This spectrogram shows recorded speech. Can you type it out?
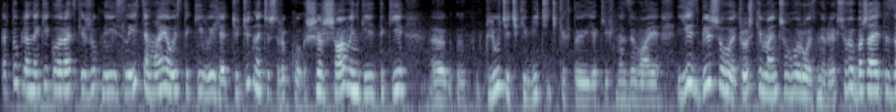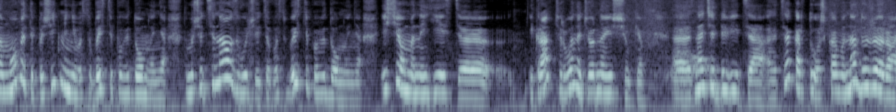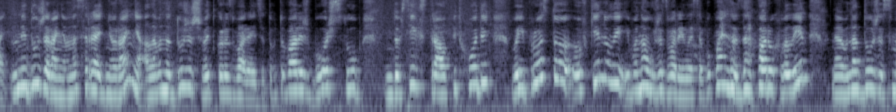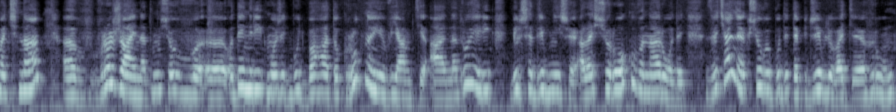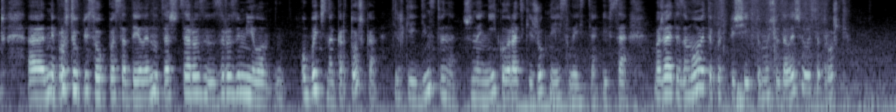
Картопля, на якій колорадський жук не їсть листя, має ось такий вигляд. Чуть-чуть, наче широко, шершавенькі, такі е, е, вічечки, хто як їх називає. Є з більшого і трошки меншого розміру. Якщо ви бажаєте замовити, пишіть мені в особисті повідомлення, тому що ціна озвучується в особисті повідомлення. І ще у мене є. Е, Ікра червоно-чорної щуки. Е, значить, дивіться, е, ця картошка, вона дуже ран... не дуже рання, вона середньо рання, але вона дуже швидко розварюється. Тобто вариш борщ, суп, до всіх страв підходить. Ви її просто вкинули і вона вже зварилася. Буквально за пару хвилин Е, вона дуже смачна, е, врожайна, тому що в е, один рік може бути багато крупної в ямці, а на другий рік більше дрібнішої. Але щороку вона родить. Звичайно, якщо ви будете підживлювати ґрунт, не просто в пісок посадили, ну це ж це роз- зрозуміло. Обична картошка, тільки єдинственне, що на ній колорадський жук не їсть листя. І все. Бажаєте замовити, поспішіть, тому що залишилося трошки.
